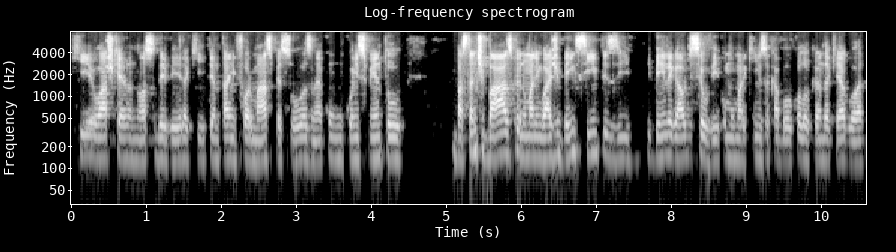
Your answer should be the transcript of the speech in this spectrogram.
que eu acho que é nosso dever aqui tentar informar as pessoas, né, com um conhecimento bastante básico, numa linguagem bem simples e, e, bem legal de se ouvir, como o Marquinhos acabou colocando aqui agora.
